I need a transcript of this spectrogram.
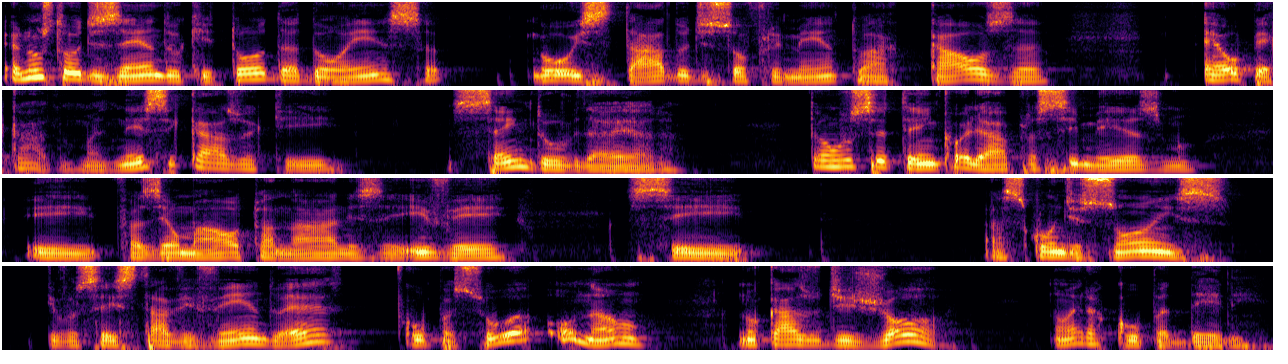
Eu não estou dizendo que toda doença ou estado de sofrimento, a causa é o pecado, mas nesse caso aqui, sem dúvida era. Então você tem que olhar para si mesmo e fazer uma autoanálise e ver se as condições que você está vivendo é culpa sua ou não. No caso de Jó, não era culpa dele.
